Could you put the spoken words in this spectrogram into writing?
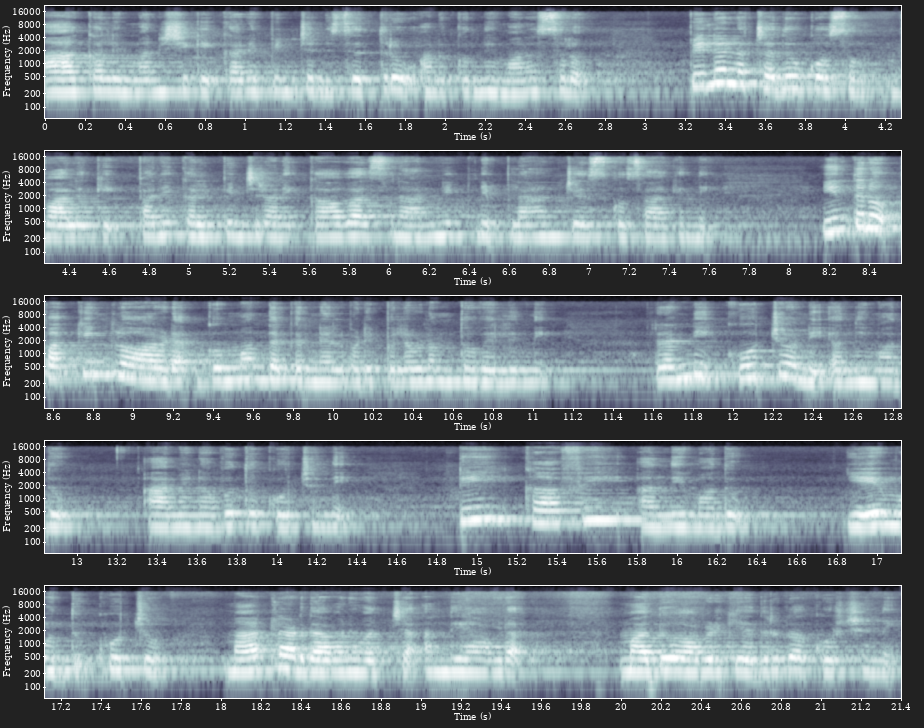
ఆకలి మనిషికి కనిపించని శత్రువు అనుకుంది మనసులో. పిల్లల చదువు కోసం వాళ్ళకి పని కల్పించడానికి కావాల్సిన అన్నింటినీ ప్లాన్ చేసుకోసాగింది. ఇంతలో పక్కింట్లో ఆవిడ గుమ్మం దగ్గర నిలబడి పిలవడంతో వెళ్ళింది. రండి కూర్చోండి అంది మధు. ఆమె నవ్వుతూ కూర్చుంది. టీ కాఫీ అంది మధు. ఏమొద్దు కూర్చో మాట్లాడదామని వచ్చా అంది ఆవిడ. మధు ఆవిడకి ఎదురుగా కూర్చుంది.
